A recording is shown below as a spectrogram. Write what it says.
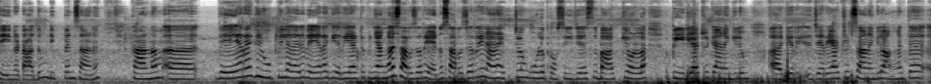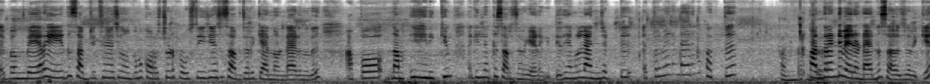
ചെയ്യും കേട്ടോ. അതും ഡിപ്പെൻസ് ആണ്. കാരണം വേറെ ഗ്രൂപ്പിൽ അതായത് വേറെ ഗെറിയാട്രിക് ഞങ്ങൾ സർജറി ആയിരുന്നു. സർജറിയിലാണ് ഏറ്റവും കൂടുതൽ പ്രൊസീജിയേഴ്സ് ബാക്കിയുള്ള പീഡിയാട്രിക് ആണെങ്കിലും ജെറിയാട്രിക്സ് ആണെങ്കിലും അങ്ങനത്തെ ഇപ്പം വേറെ ഏത് സബ്ജക്ട്സിനെ വെച്ച് നോക്കുമ്പോൾ കുറച്ചുകൂടെ പ്രൊസീജിയേഴ്സ് സർജറിക്കായിരുന്നു ഉണ്ടായിരുന്നത്. അപ്പോൾ നം എനിക്കും അഖിലൊക്കെ സർജറിയാണ് കിട്ടിയത്. ഞങ്ങൾ അഞ്ചെട്ട് എത്ര പേരുണ്ടായിരുന്നു? പത്ത്? പന്ത്രണ്ട് പേരുണ്ടായിരുന്നു സർജറിക്ക്.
